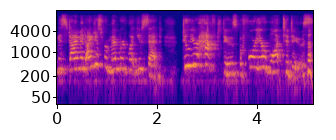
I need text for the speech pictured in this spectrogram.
Miss Dymond, I just remembered what you said. Do your have to do's before your want to do's. and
